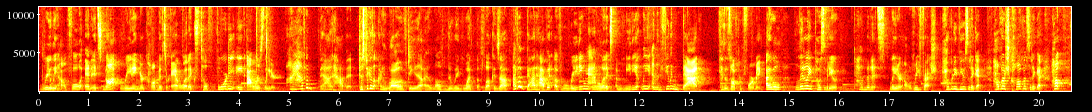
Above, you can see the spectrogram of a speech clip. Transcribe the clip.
really helpful and it's not reading your comments or analytics till 48 hours later. I have a bad habit. Just because I love data, I love knowing what the fuck is up. I have a bad habit of reading my analytics immediately and then feeling bad because it's not performing. I will literally post a video, 10 minutes later, I'll refresh. How many views did I get? How much comments did I get? How,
